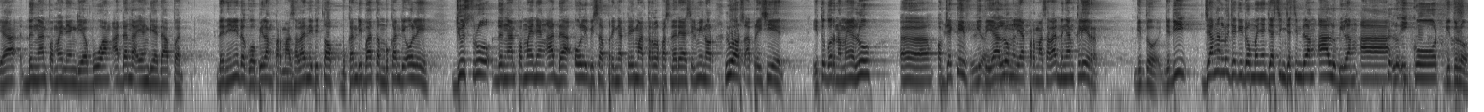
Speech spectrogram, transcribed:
Ya, dengan pemain yang dia buang ada nggak yang dia dapat? Dan ini udah gue bilang permasalahannya di top, bukan di bottom, bukan di Ole. Justru dengan pemain yang ada, Ole bisa peringkat kelima terlepas dari hasil minor. Lu harus appreciate. Itu baru namanya lu eh, objektif gitu ya. Lu ngelihat permasalahan dengan clear gitu. Jadi jangan lu jadi dombanya Justin. Justin bilang A, lu bilang A, lu ikut gitu loh.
